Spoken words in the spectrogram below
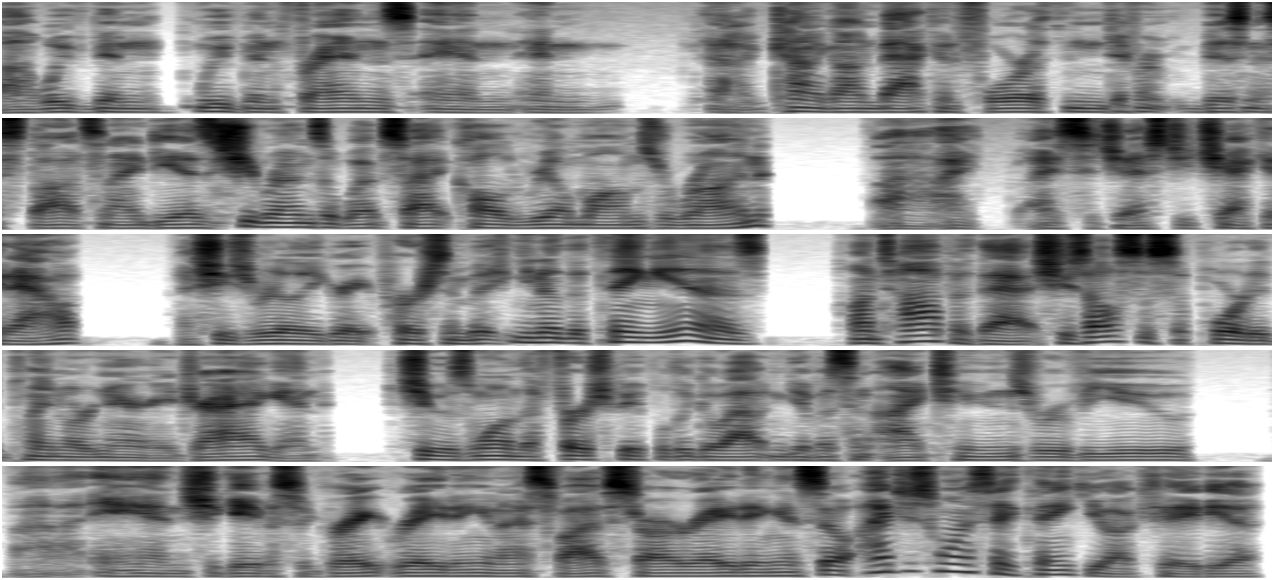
uh, we've been we've been friends and and uh, kind of gone back and forth in different business thoughts and ideas. She runs a website called Real Moms Run. I I suggest you check it out. She's really a great person. But you know the thing is, on top of that, she's also supported Plain Ordinary Dragon. She was one of the first people to go out and give us an iTunes review. Uh, and she gave us a great rating, a nice five star rating. And so I just want to say thank you, Octavia.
